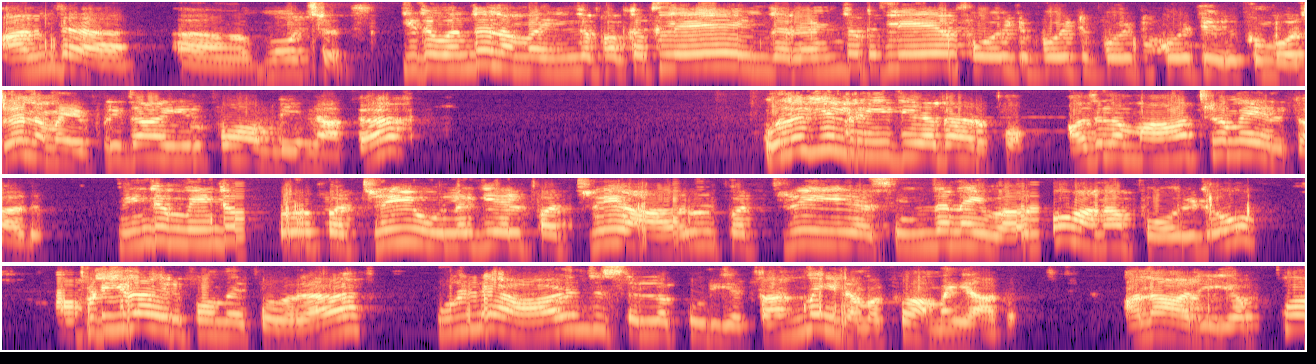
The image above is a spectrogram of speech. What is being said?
அந்த ஆஹ், மூச்சு. இது வந்து நம்ம இந்த பக்கத்திலேயே இந்த ரெண்டு பக்கத்திலேயே போயிட்டு போயிட்டு போயிட்டு போயிட்டு இருக்கும்போது நம்ம எப்படிதான் இருப்போம் அப்படின்னாக்க உலகியல் ரீதியா தான் இருப்போம். அதுல மாற்றமே இருக்காது. மீண்டும் மீண்டும் பொருள் பற்றி உலகியல் பற்றி அருள் பற்றி சிந்தனை வரும் ஆனா போயிடும். அப்படிதான் இருப்போமே தவிர உள்ளே ஆழ்ந்து செல்லக்கூடிய தன்மை நமக்கு அமையாது. ஆனா அது எப்போ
